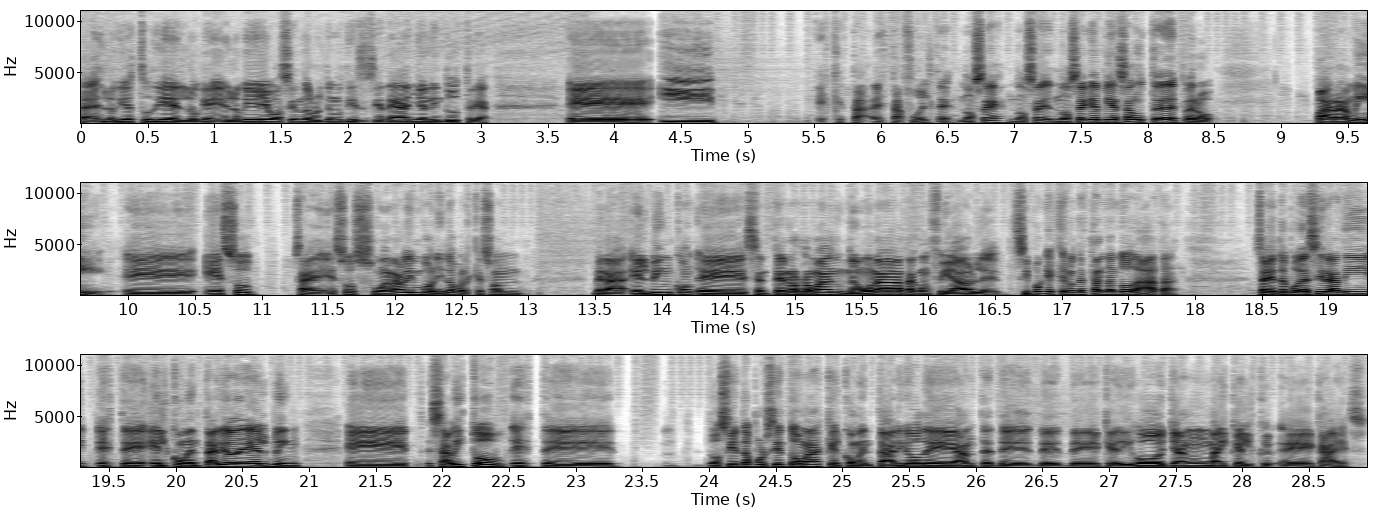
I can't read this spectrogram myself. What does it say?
o es lo que yo estudié, es lo que, es lo que yo llevo haciendo los últimos 17 años en la industria. Eh, y es que está, está fuerte. No sé, no sé, no sé qué piensan ustedes, pero para mí, eh, eso, eso suena bien bonito, porque es que son. Mira, Elvin eh, Centeno Román no es una data confiable. Sí, porque es que no te están dando data. O sea, yo te puedo decir a ti, este, el comentario de Elvin eh, se ha visto este, 200% más que el comentario de antes de, que dijo Jan Michael eh, Caes.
